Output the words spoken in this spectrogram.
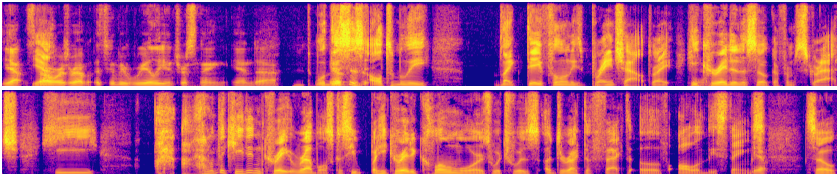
Yeah, Star Yeah. Wars Rebel. It's going to be really interesting, and uh, Well, this is ultimately like Dave Filoni's brainchild, right? He Yeah. created Ahsoka from scratch. He, I don't think he didn't create Rebels because he, but he created Clone Wars, which was a direct effect of all of these things. Yep. So,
